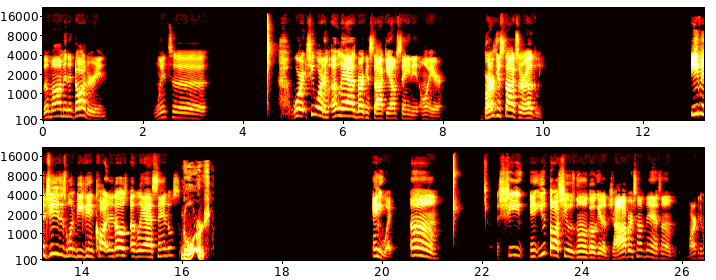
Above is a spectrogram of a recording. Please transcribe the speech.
the mom and the daughter and went to wore she wore them ugly ass Birkenstock. Yeah, I'm saying it on air. Birkenstocks are ugly. Even Jesus wouldn't be getting caught in those ugly ass sandals. Gosh. Anyway, um, she and you thought she was gonna go get a job or something at some marketing.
